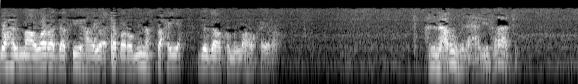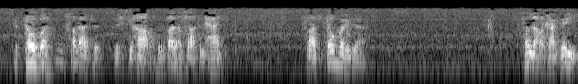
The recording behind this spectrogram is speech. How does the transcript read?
وهل ما ورد فيها يعتبر من الصحيح جزاكم الله خيرا. المعروف الأحاديث صلاة التوبة وصلاه الاستخارة وقال صلاة الحاج. صلاة التوبة إذا صلى ركعتين.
